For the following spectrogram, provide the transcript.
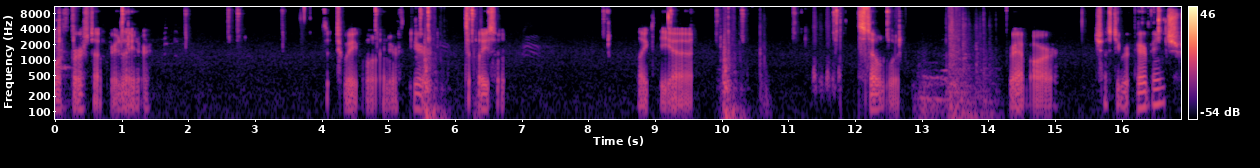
Or first upgrade later. The twig won't interfere to placement. Like the uh, stone would. Grab our trusty repair bench.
